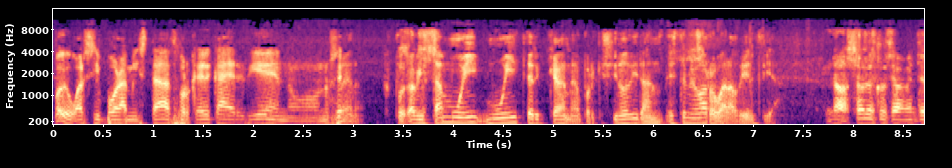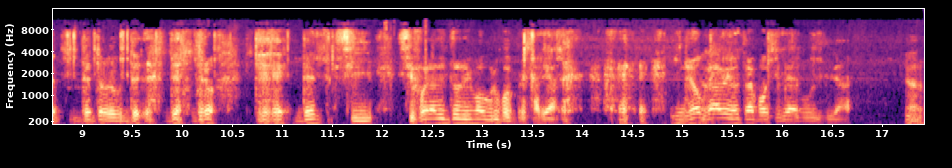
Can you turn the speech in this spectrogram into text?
Pues igual si por amistad, por querer caer bien o no sé. Bueno, por amistad muy, muy cercana, porque si no dirán, este me va a robar audiencia. No, solo exclusivamente dentro de, de- dentro de, de- si, si fuera dentro del mismo grupo empresarial. no cabe otra posibilidad de publicidad. Claro.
